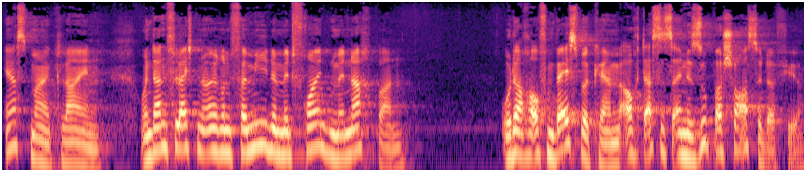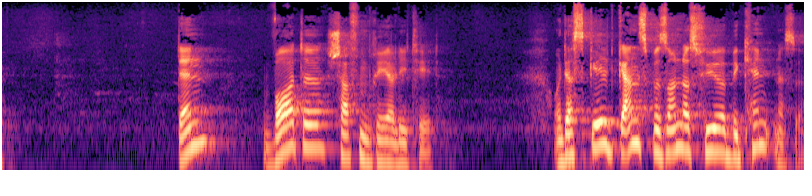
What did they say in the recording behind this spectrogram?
Erstmal klein. Und dann vielleicht in euren Familien, mit Freunden, mit Nachbarn. Oder auch auf dem Baseballcamp. Auch das ist eine super Chance dafür. Denn Worte schaffen Realität. Und das gilt ganz besonders für Bekenntnisse.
